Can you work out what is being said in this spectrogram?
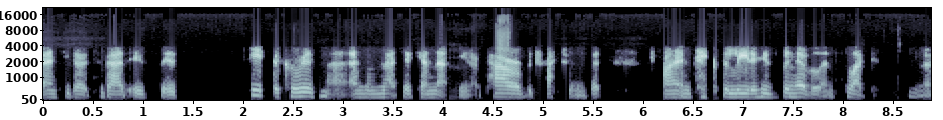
antidote to that is, is keep the charisma and the magic and that, you know, power of attraction, but try and pick the leader who's benevolent, like, you know,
